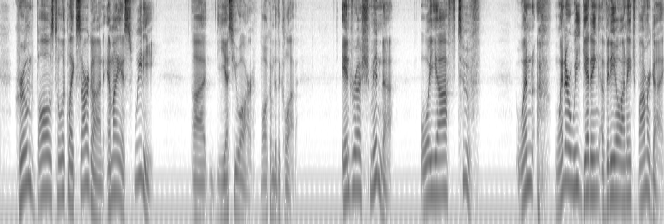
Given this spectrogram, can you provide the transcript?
groomed balls to look like Sargon. Am I a sweetie? Uh, yes, you are. Welcome to the club. Indra Schmidna, Oyaf Tooth. When when are we getting a video on Hbomberguy?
